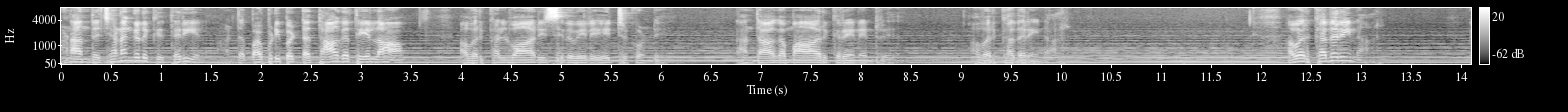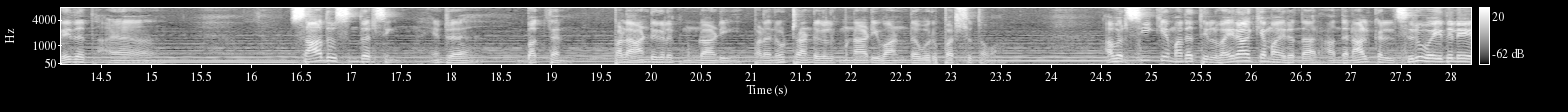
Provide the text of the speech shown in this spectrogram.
ஆனா அந்த ஜனங்களுக்கு தெரியல. அந்த அப்படிப்பட்ட தாகத்தை எல்லாம் அவர் கல்வாரி சிலுவையில் ஏற்றுக்கொண்டு நான் தாகமா இருக்கிறேன் என்று அவர் கதறினார். அவர் கதறினார். வேத சாது சுந்தர் சிங் என்ற பக்தன் பல ஆண்டுகளுக்கு முன்னாடி பல நூற்றாண்டுகளுக்கு முன்னாடி வாழ்ந்த ஒரு பரிசுத்தவன். அவர் சீக்கிய மதத்தில் வைராக்கியமாக இருந்தார். அந்த நாட்கள் சிறு வயதிலே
